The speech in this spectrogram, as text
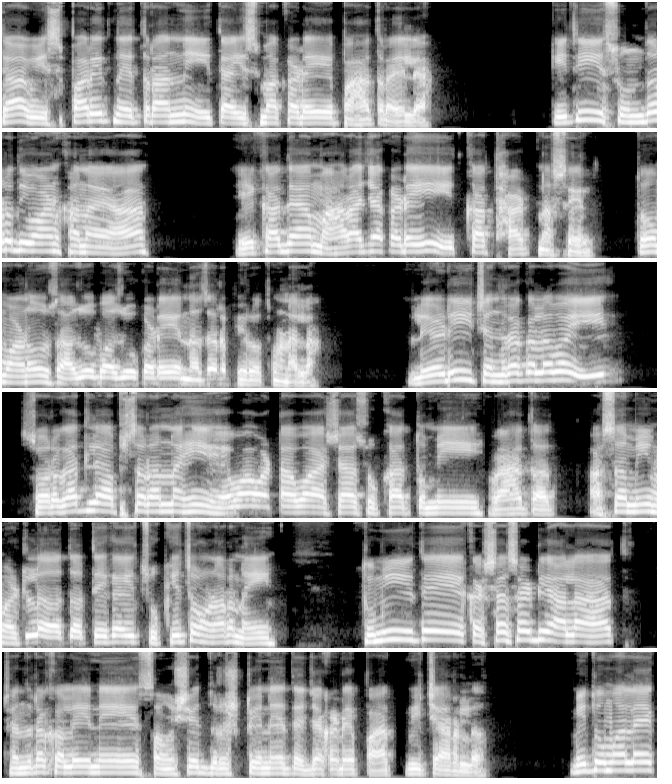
त्या विस्फारित नेत्रांनी त्या इस्माकडे पाहत राहिल्या. किती सुंदर दिवाणखाना आहे एखाद्या महाराजाकडेही इतका थाट नसेल. तो माणूस आजूबाजूकडे नजर फिरत म्हणाला लेडी चंद्रकलाबाई स्वर्गातल्या अप्सरांनाही हेवा वाटावा अशा सुखात तुम्ही राहतात. असं मी म्हटलं तर ते काही चुकीचं होणार नाही. तुम्ही इथे कशासाठी आलात? चंद्रकलेने संशयित दृष्टीने त्याच्याकडे पाहत विचारलं मी तुम्हाला एक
